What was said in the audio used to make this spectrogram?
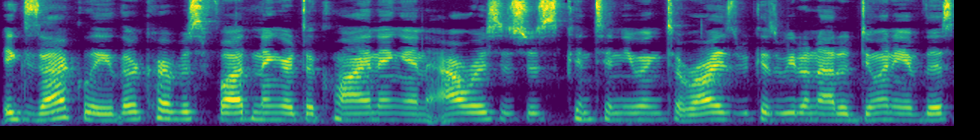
exactly their curve is flattening or declining and ours is just continuing to rise because we don't know how to do any of this.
